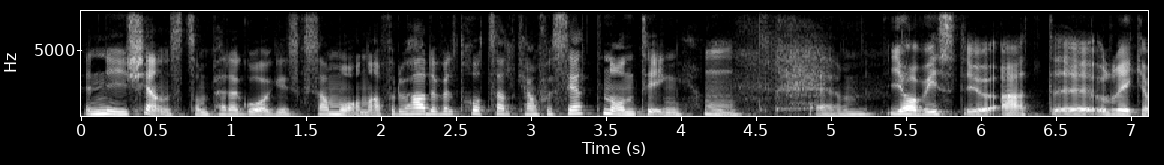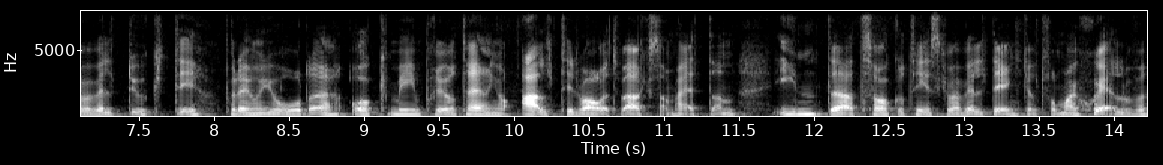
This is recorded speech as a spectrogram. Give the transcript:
en ny tjänst som pedagogisk samordnare för du hade väl trots allt kanske sett någonting. Mm. Um, Jag visste ju att eh, Ulrika var väldigt duktig på det hon gjorde och min prioritering har alltid varit verksamheten. Inte att saker och ting ska vara väldigt enkelt för mig själv.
